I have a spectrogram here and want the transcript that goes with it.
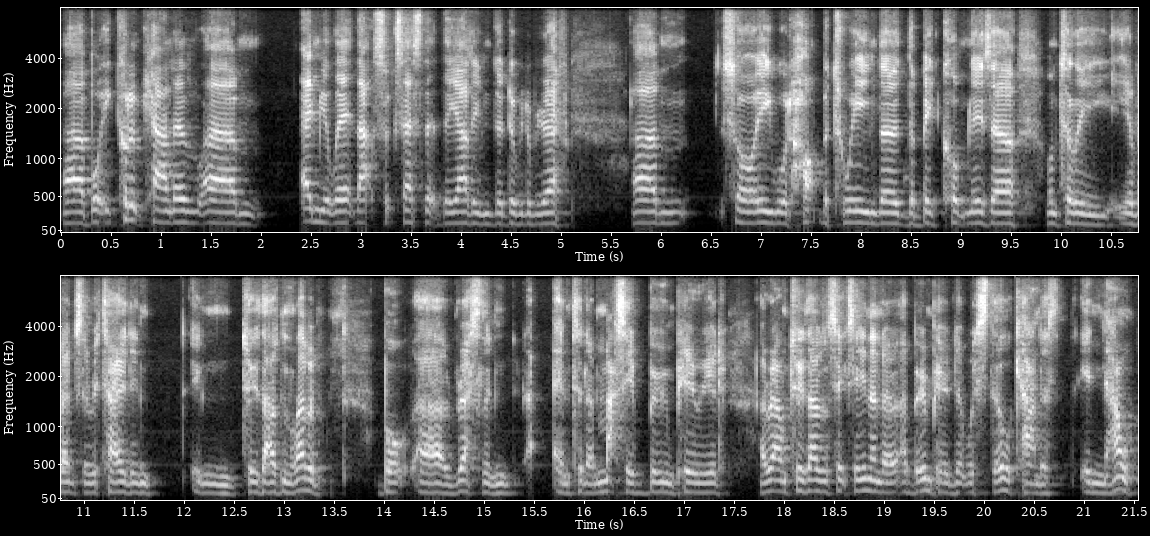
uh, but he couldn't kind of um, emulate that success that they had in the WWF. Um, so he would hop between the, the big companies uh, until he, he eventually retired in in 2011. But uh, wrestling entered a massive boom period around 2016, and a, a boom period that we're still kind of in now.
